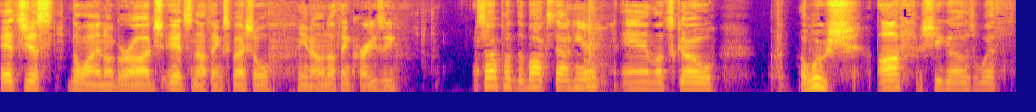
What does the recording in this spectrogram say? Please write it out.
It's just the Lionel Garage. It's nothing special, you know, nothing crazy. So put the box down here, and let's go a whoosh. Off she goes with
